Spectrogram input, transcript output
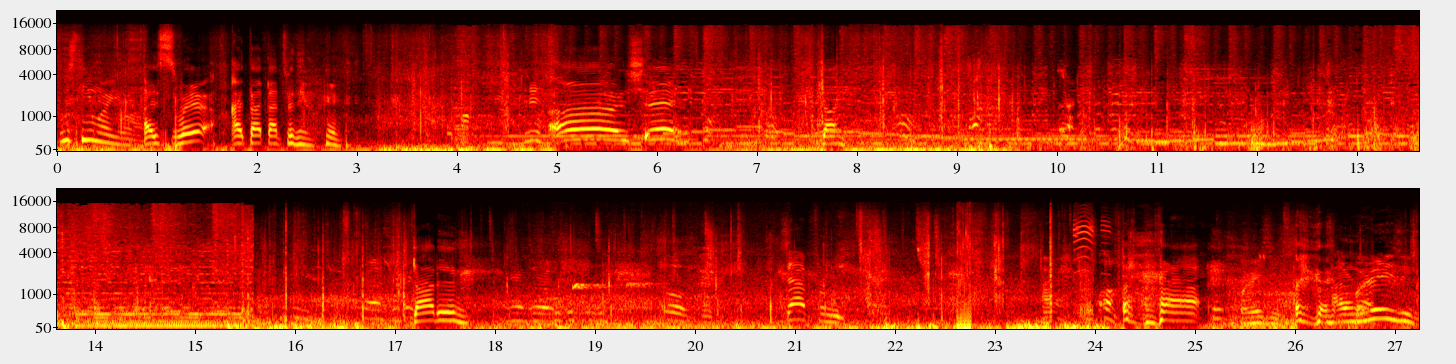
Whose team are you on? I swear, I thought that's what they were. Oh, shit. Done. Got him. Zap for me. Where is he? I don't know. Where is he?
